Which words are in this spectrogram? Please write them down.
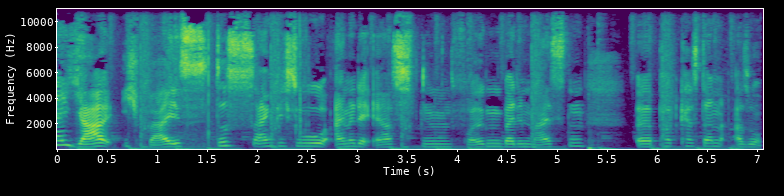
Äh, ja, ich weiß, das ist eigentlich so eine der ersten Folgen bei den meisten äh, Podcastern. Also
